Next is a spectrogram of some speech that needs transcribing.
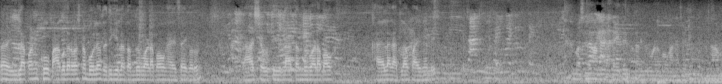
तर हिला पण खूप अगोदरपासून बोलत होती की हिला तंदूर वडापाव खायचा आहे करून. आज शेवटी हिला तंदूर वडापाव खायला घातला फायनली बसलो आम्ही आता इथे तंदूर वडापाव खाण्यासाठी. नाम?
